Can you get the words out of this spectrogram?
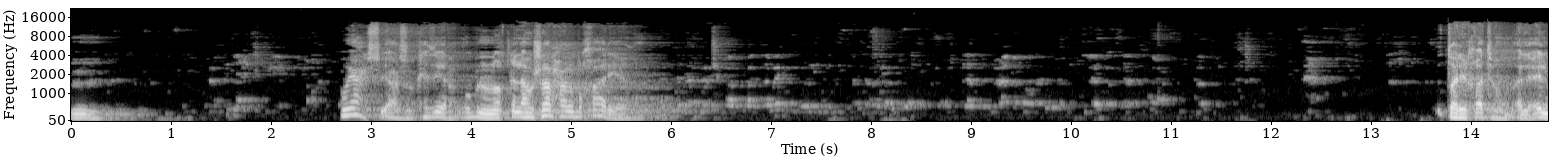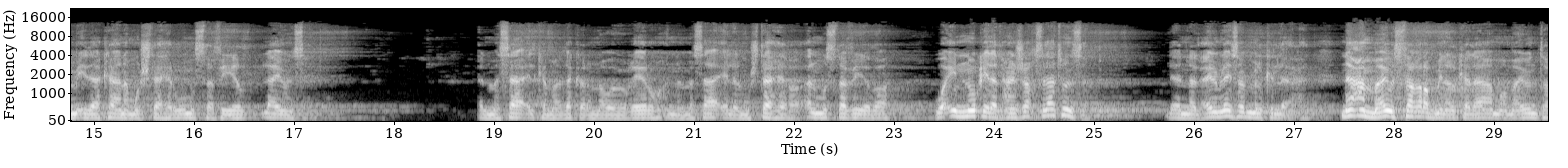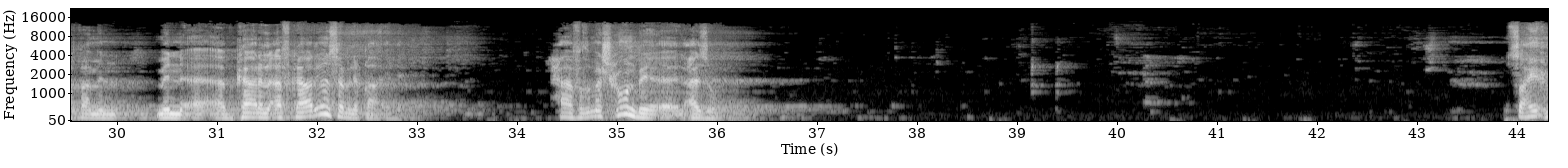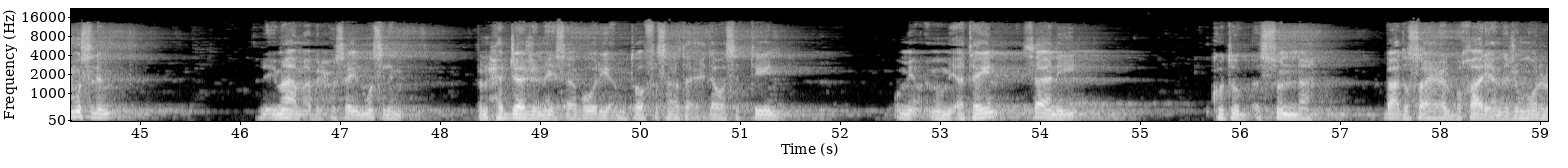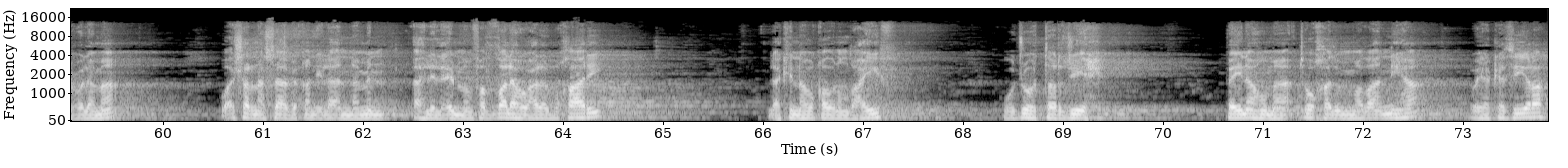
امم ويحصل يحصل كثيرا. وابن الملقن له شرح على البخاري أيضا. طريقتهم. العلم إذا كان مشتهر ومستفيض لا ينسب. المسائل كما ذكر النووي وغيره أن المسائل المشتهرة المستفيضة وإن نقلت عن شخص لا تنسب لأن العلم ليس بملك لأحد نعم ما يستغرب من الكلام وما ينتقى من من أبكار الأفكار ينسب لقائله. حافظ مشحون بالعزو. صحيح مسلم. الإمام أبي الحسين مسلم بن الحجاج النيسابوري المتوفى سنة 61 ومئتين. ثاني كتب السنة بعد صحيح البخاري عند جمهور العلماء. وأشرنا سابقا إلى أن من أهل العلم من فضله على البخاري لكنه قول ضعيف. وجوه الترجيح بينهما تؤخذ من مظانها. وهي كثيرة.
